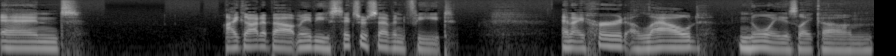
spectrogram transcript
and I got about maybe six or seven feet and I heard a loud noise like um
